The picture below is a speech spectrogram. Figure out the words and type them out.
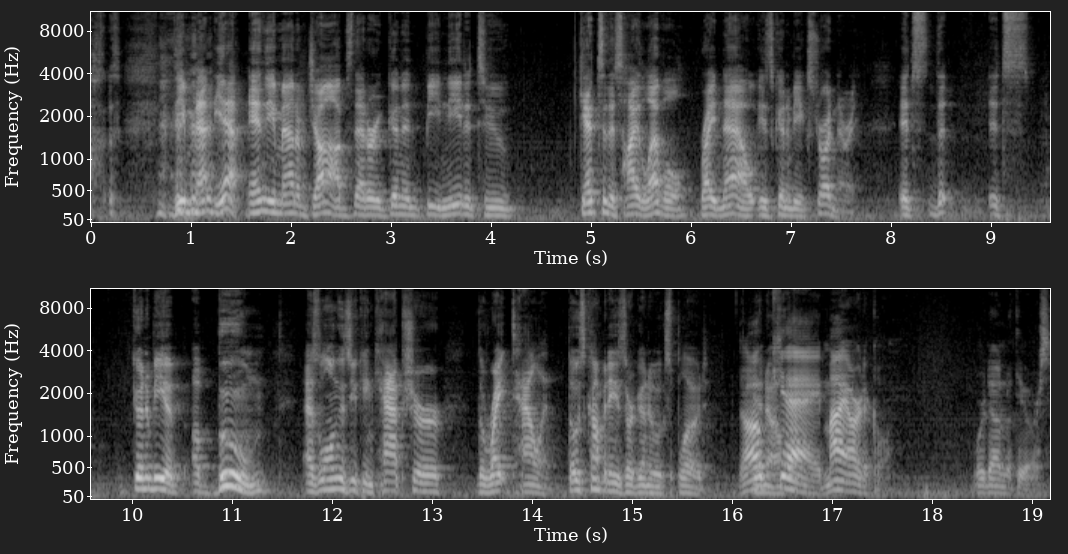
the amount, yeah, and the amount of jobs that are going to be needed to get to this high level right now is going to be extraordinary. It's the, it's going to be a, a boom as long as you can capture the right talent. Those companies are going to explode. you know. Okay, my article. We're done with yours.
